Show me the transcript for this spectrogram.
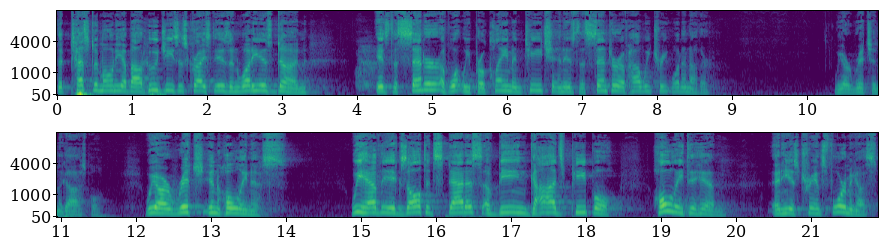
the testimony about who Jesus Christ is and what he has done, is the center of what we proclaim and teach and is the center of how we treat one another. We are rich in the gospel. We are rich in holiness. We have the exalted status of being God's people, holy to Him and He is transforming us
